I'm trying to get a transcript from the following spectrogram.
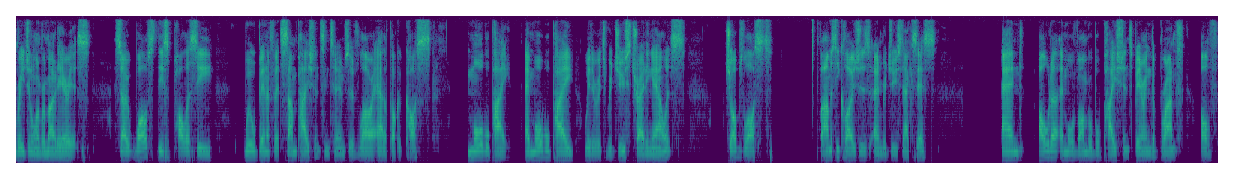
regional, and remote areas. So, whilst this policy will benefit some patients in terms of lower out of pocket costs, more will pay. And more will pay whether it's reduced trading hours, jobs lost, pharmacy closures and reduced access, and older and more vulnerable patients bearing the brunt of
